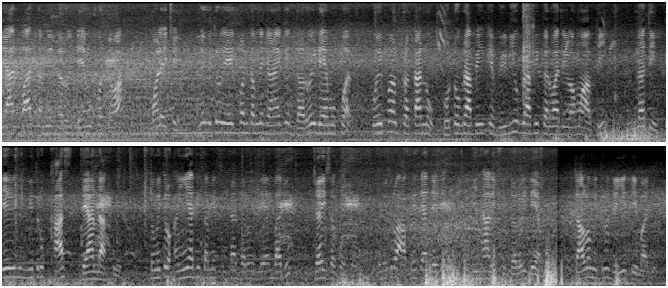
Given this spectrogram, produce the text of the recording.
ત્યારબાદ તમને ધરોઈ ડેમ ઉપર જવા મળે છે. અને મિત્રો, એ પણ તમને જણાય કે ધરોઈ ડેમ ઉપર કોઈ પણ પ્રકારનું ફોટોગ્રાફી કે વિડીયોગ્રાફી કરવા દેવામાં આવતી નથી. તે મિત્રો ખાસ ધ્યાન રાખવું. તો મિત્રો, અહીંયાથી તમે સીધા ધરોઈ ડેમ બાજુ જઈ શકો છો. તો મિત્રો, આપણે ત્યાં જઈને નિહાળીશું ધરોઈ ડેમ. ચાલો મિત્રો, જઈએ તે બાજુ.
